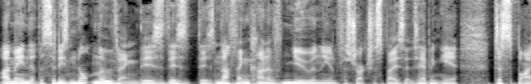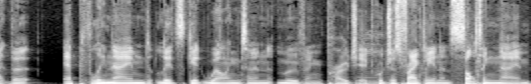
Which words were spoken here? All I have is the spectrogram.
I mean that the city's not moving. There's there's there's nothing kind of new in the infrastructure space that's happening here, despite the aptly named Let's Get Wellington Moving project, which is frankly an insulting name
